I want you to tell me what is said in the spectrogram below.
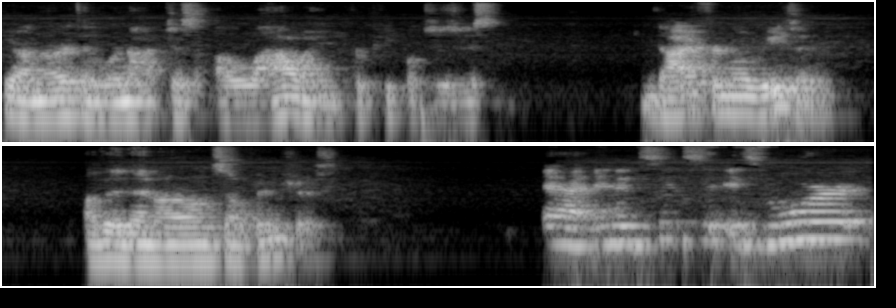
here on earth and we're not just allowing for people to just die for no reason other than our own self-interest. Yeah, and it's it's it's more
